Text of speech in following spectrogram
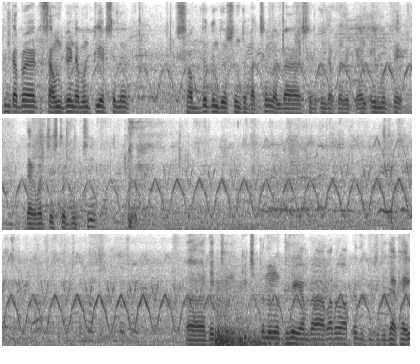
কিন্তু আপনার সাউন্ড গ্রেন্ড এবং টিয়ার সেলের শব্দ কিন্তু শুনতে পাচ্ছেন। আমরা সেটা কিন্তু আপনাদেরকে এই মুহূর্তে দেখাবার চেষ্টা করছি। দেখছেন, কিছুক্ষণের মধ্যে আমরা আবারও আপনাদেরকে যদি দেখাই।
